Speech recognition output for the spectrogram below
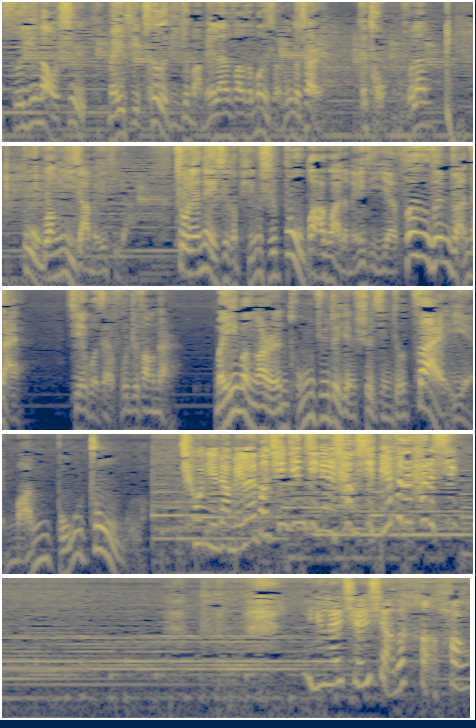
丝一闹事，媒体彻底就把梅兰芳和孟小冬的事儿给捅出来了。不光一家媒体啊，就连那些个平时不八卦的媒体也纷纷转载。结果在福芝芳那儿。梅孟二人同居这件事情就再也瞒不住了。求你让梅兰芳清清静静的唱戏，别分了他的心。临来前想的好好的，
